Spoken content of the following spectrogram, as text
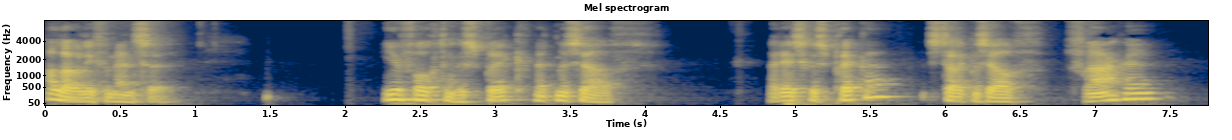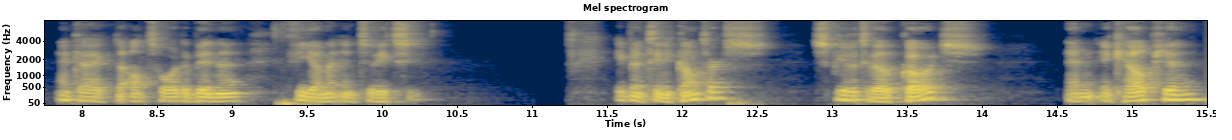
Hallo lieve mensen. Hier volgt een gesprek met mezelf. Bij deze gesprekken stel ik mezelf vragen en krijg ik de antwoorden binnen via mijn intuïtie. Ik ben Tini Kanters, spiritueel coach en ik help je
